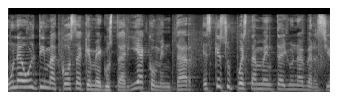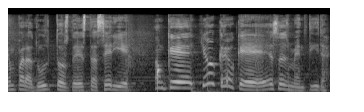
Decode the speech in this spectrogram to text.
Una última cosa que me gustaría comentar es que supuestamente hay una versión para adultos de esta serie, aunque yo creo que eso es mentira.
